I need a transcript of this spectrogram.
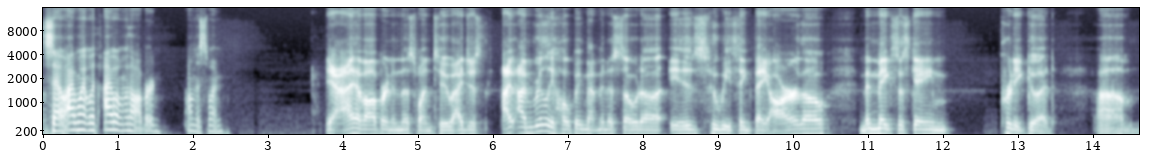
So I went with I went with Auburn on this one. Yeah, I have Auburn in this one too. I just I, am really hoping that Minnesota is who we think they are, though. It makes this game pretty good. Um,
